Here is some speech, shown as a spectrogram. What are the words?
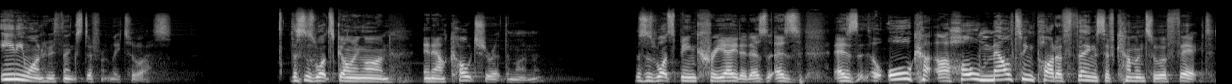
anyone who thinks differently to us. This is what's going on in our culture at the moment. This is what's being created as, as, as all, a whole melting pot of things have come into effect.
